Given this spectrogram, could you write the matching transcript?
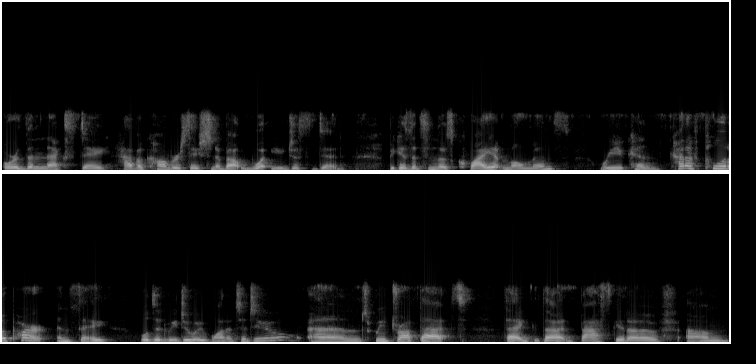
or the next day, have a conversation about what you just did. Because it's in those quiet moments where you can kind of pull it apart and say, well, did we do what we wanted to do? And we dropped that that that basket of um,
